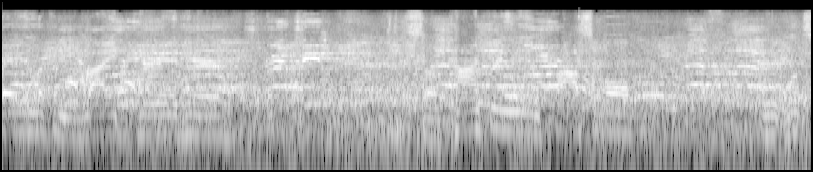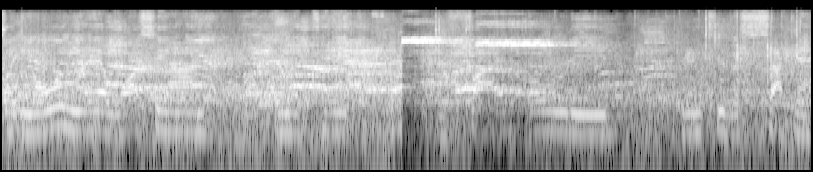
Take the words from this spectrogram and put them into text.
Ray looking to ride period here. So conquering the impossible. And it looks like Nolan Ray going to take a 5-0 lead into the second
